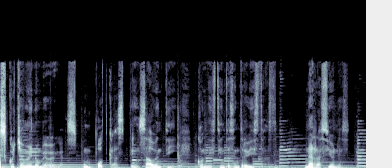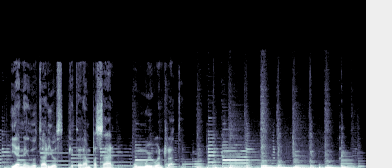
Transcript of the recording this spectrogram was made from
Escúchame no me oigas, un podcast pensado en ti con distintas entrevistas, narraciones y anecdotarios que te harán pasar un muy buen rato.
